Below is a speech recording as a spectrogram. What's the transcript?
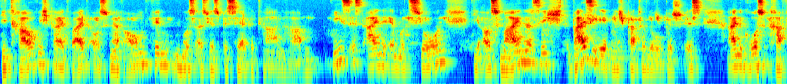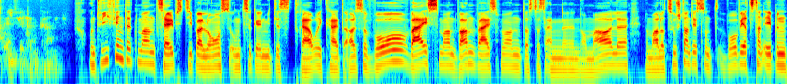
die Traurigkeit weitaus mehr Raum finden muss, als wir es bisher getan haben. Dies ist eine Emotion, die aus meiner Sicht, weil sie eben nicht pathologisch ist, eine große Kraft entwickeln kann. Und wie findet man selbst die Balance umzugehen mit dieser Traurigkeit? Also wo weiß man, wann weiß man, dass das ein normale, normaler Zustand ist und wo wird es dann eben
